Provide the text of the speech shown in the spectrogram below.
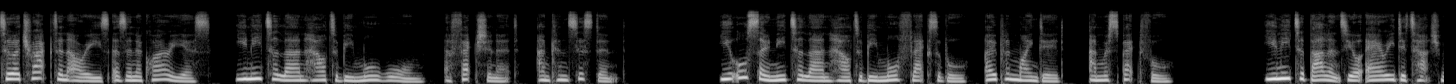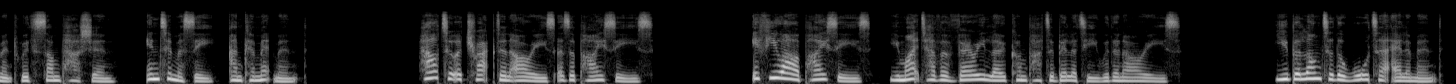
To attract an Aries as an Aquarius, you need to learn how to be more warm, affectionate, and consistent. You also need to learn how to be more flexible, open minded, and respectful. You need to balance your airy detachment with some passion, intimacy, and commitment. How to attract an Aries as a Pisces. If you are a Pisces, you might have a very low compatibility with an Aries. You belong to the water element,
